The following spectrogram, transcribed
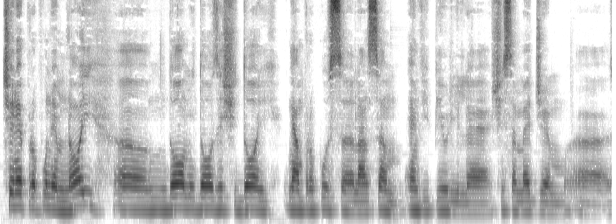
Ce ne propunem noi? Uh, în 2022 ne-am propus să lansăm MVP-urile și să mergem uh,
